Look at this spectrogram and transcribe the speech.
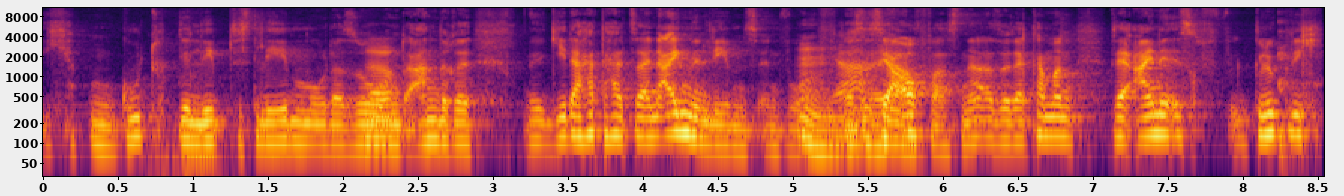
ich habe ein gut gelebtes Leben oder so und andere, jeder hat halt seinen eigenen Lebensentwurf. das ist ja, auch was. Ne? Also da kann man, der eine ist glücklich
